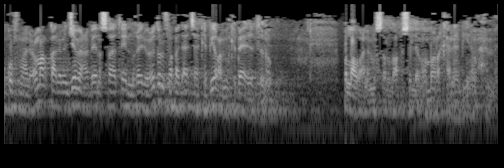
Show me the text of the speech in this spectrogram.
موقوف مع العمر قال من جمع بين الصلاتين من غير عذر فقد أتى كبيرا من كبائر الذنوب. والله أعلم صلى الله وسلم وبارك على نبينا محمد.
